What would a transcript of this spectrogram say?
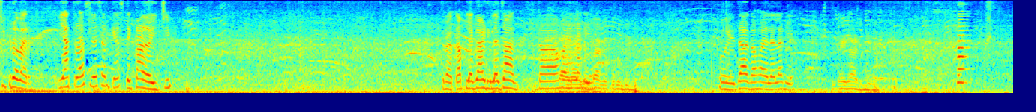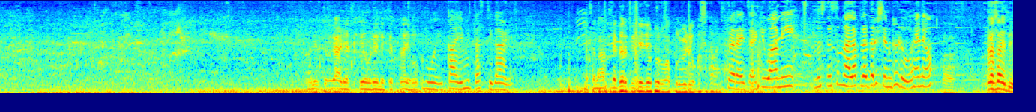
शुक्रवार यात्रा असल्यासारखी असते काळाईची. तर आता आपल्या गाडीला जागा व्हायला लागली होय जागा व्हायला लागल्या काही गाडी नाही आणि तर गाडी असते एवढे लेखत काय मग होय काय मित असते गाडी. चला आपल्या घरचे त्याच्यावर ठरवू आपण व्हिडिओ कसा करायचा? करायचा किंवा आम्ही नुसतं तुम्हाला आपलं दर्शन घडवू है ना हो? कसं आहे ते?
